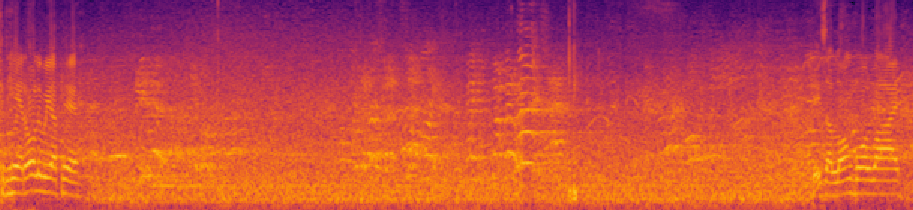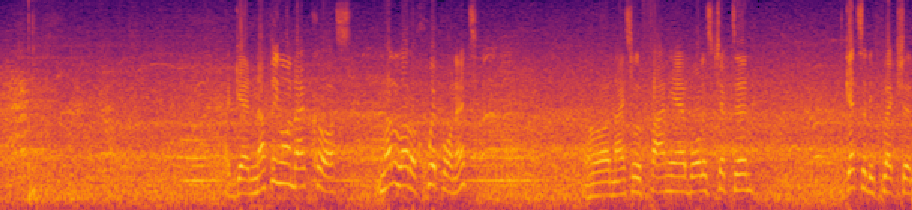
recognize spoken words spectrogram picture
Could hear it all the way up here. It's a long ball wide. Again, nothing on that cross. Not a lot of whip on it. Oh, nice little fan here. Ball is chipped in. Gets a deflection.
